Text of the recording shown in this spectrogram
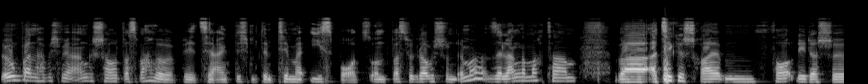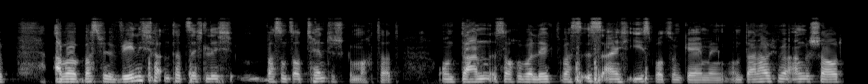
Irgendwann habe ich mir angeschaut, was machen wir bei PC eigentlich mit dem Thema E-Sports? Und was wir, glaube ich, schon immer sehr lange gemacht haben, war Artikel schreiben, Thought Leadership, aber was wir wenig hatten tatsächlich, was uns authentisch gemacht hat. Und dann ist auch überlegt, was ist eigentlich E-Sports und Gaming? Und dann habe ich mir angeschaut,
